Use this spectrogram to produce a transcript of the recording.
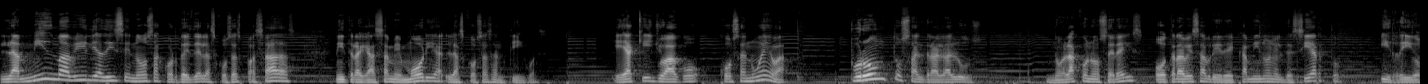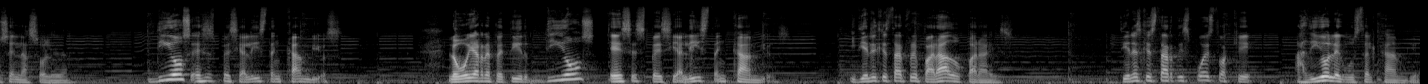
La misma Biblia dice, no os acordéis de las cosas pasadas, ni traigáis a memoria las cosas antiguas. He aquí yo hago cosa nueva, pronto saldrá la luz no la conoceréis, otra vez abriré camino en el desierto y ríos en la soledad. Dios es especialista en cambios. Lo voy a repetir, Dios es especialista en cambios y tienes que estar preparado para eso. Tienes que estar dispuesto a que a Dios le gusta el cambio.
